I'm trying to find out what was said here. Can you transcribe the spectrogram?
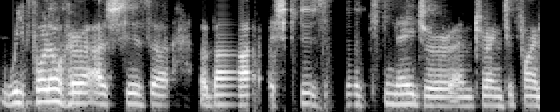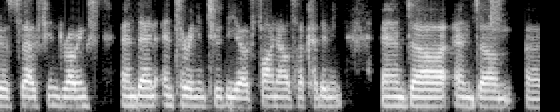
we follow her as she's uh, about she's a teenager and trying to find herself in drawings and then entering into the uh, fine arts academy and uh, and um, uh,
